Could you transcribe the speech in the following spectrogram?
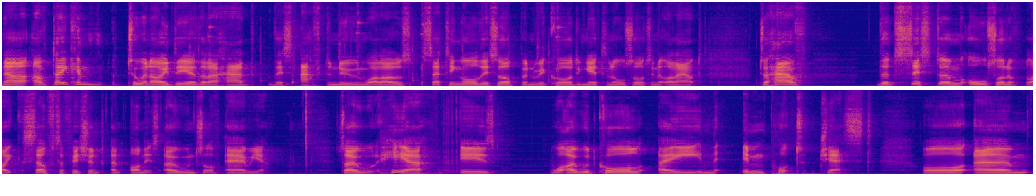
Now, I've taken to an idea that I had this afternoon while I was setting all this up and recording it and all sorting it all out, to have the system all sort of like self-sufficient and on its own sort of area. So here is what I would call an input chest or um,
